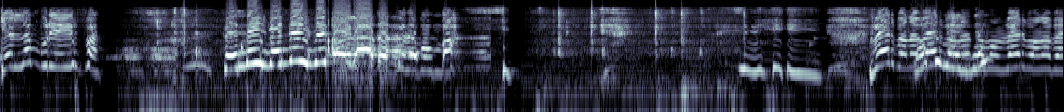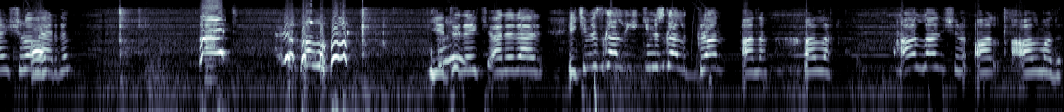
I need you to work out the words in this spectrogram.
Gel lan buraya İrfan. ben değil ben değil ben değil. Allah sana bomba. ver bana Nasıl ver bana verdin? tamam ver bana ben şuna Al. verdim. Kaç. Yetenek aneler. İkimiz kaldık ikimiz kaldık. Gran ana Allah. Al lan şunu al almadı.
